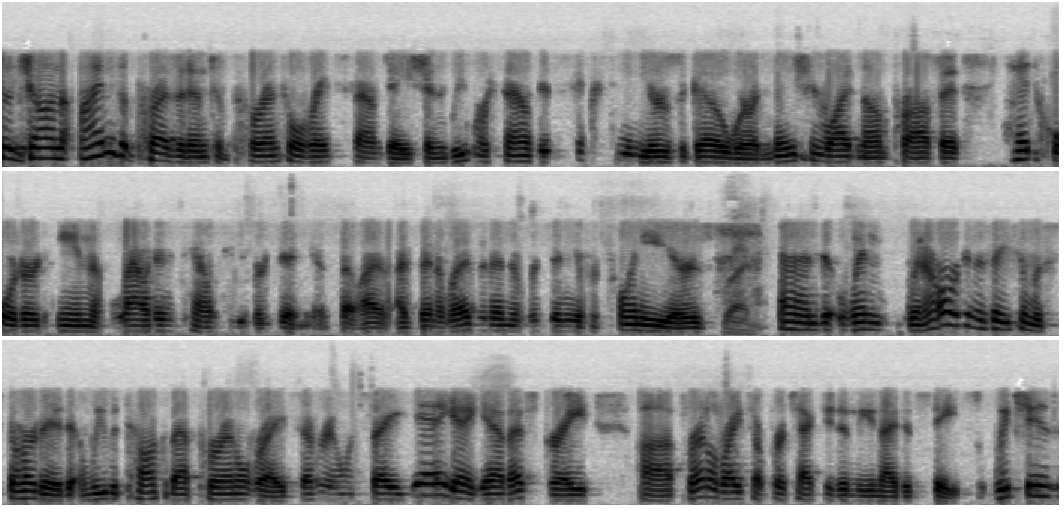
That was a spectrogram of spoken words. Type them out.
So, John, I'm the president of Parental Rights Foundation. We were founded 16 years ago. We're a nationwide nonprofit headquartered in Loudoun County, Virginia. So I, I've been a resident of Virginia for 20 years. Right. And when when our organization was started, and we would talk about parental rights, everyone would say, "Yeah, yeah, yeah, that's great. Uh, parental rights are protected in the United States," which is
